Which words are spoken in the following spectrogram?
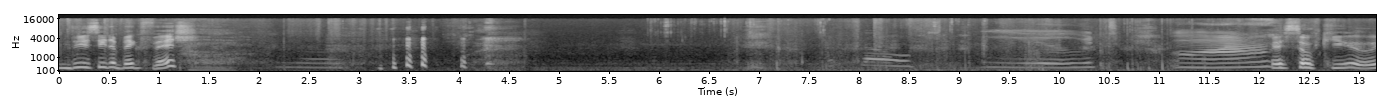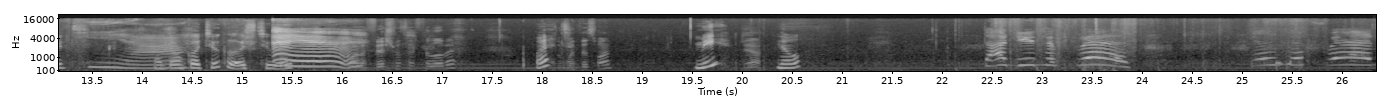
Do you see the big fish? Oh. It's so cute. Now don't go too close to it. Eh. You want to fish with it for a little bit? What? With this one? Me? Yeah. No. Daddy's a fish. There's a fish.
